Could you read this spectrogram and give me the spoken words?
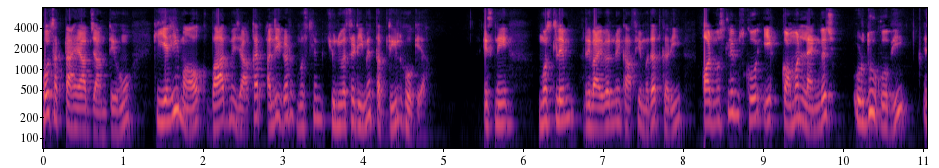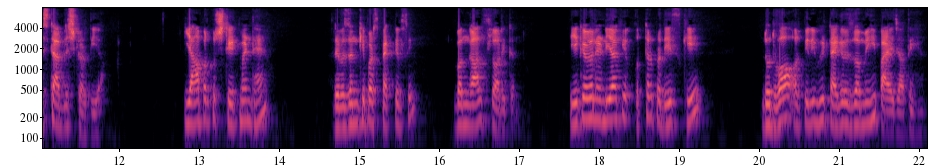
हो सकता है आप जानते हो कि यही माओक बाद में जाकर अलीगढ़ मुस्लिम यूनिवर्सिटी में तब्दील हो गया। इसने मुस्लिम रिवाइवल में काफ़ी मदद करी और मुस्लिम्स को एक कॉमन लैंग्वेज उर्दू को भी इस्टेब्लिश कर दिया। यहाँ पर कुछ स्टेटमेंट हैं। रिविजन के परस्पेक्टिव से, बंगाल फ्लोरिकन। ये केवल इंडिया के उत्तर प्रदेश के दुधवा और पीलीभीत टाइगर रिज़र्व में ही पाए जाते हैं।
